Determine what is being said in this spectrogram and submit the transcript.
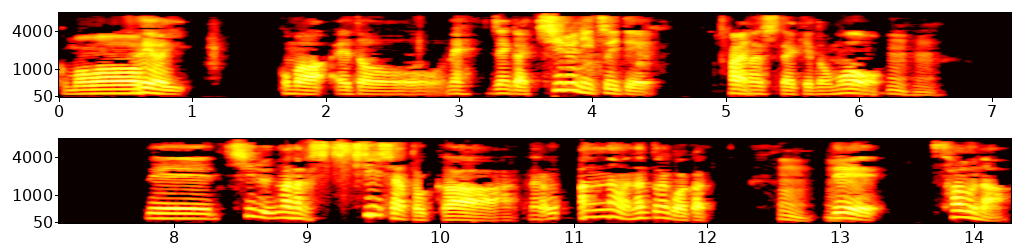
こんばんは。はいはい。こんばんは。えっと、ね、前回、チルについてはい。話したけども、うんうん。で、チル、まあなんか C 社とか、なんかあんなのはなんとなくわかる。うん。で、サウナ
